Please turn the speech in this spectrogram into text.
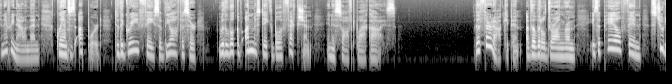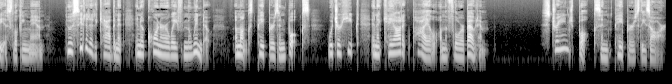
and every now and then glances upward to the grave face of the officer with a look of unmistakable affection in his soft black eyes. The third occupant of the little drawing room is a pale, thin, studious looking man who is seated at a cabinet in a corner away from the window, amongst papers and books, which are heaped in a chaotic pile on the floor about him. Strange books and papers these are.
